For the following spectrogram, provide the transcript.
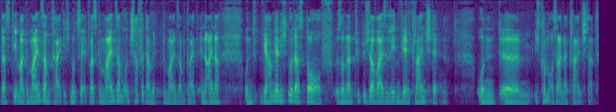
das Thema Gemeinsamkeit. Ich nutze etwas gemeinsam und schaffe damit Gemeinsamkeit in einer. Und wir haben ja nicht nur das Dorf, sondern typischerweise leben wir in Kleinstädten. Und äh, ich komme aus einer Kleinstadt.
